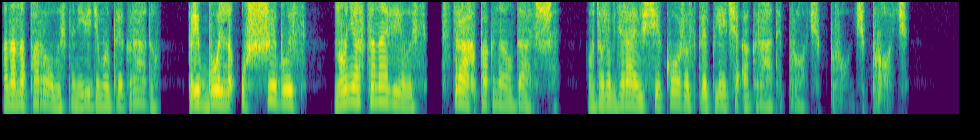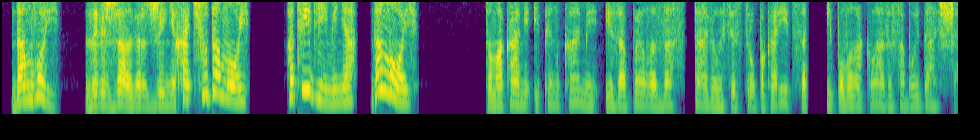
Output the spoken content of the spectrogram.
Она напоролась на невидимую преграду, прибольно ушиблась, но не остановилась, страх погнал дальше, вдоль обдирающей кожу с предплечья ограды, прочь, прочь, прочь. «Домой!» — завизжала Вирджиния. «Хочу домой! Отведи меня! Домой!» Тумаками и пинками Изабелла заставила сестру покориться и поволокла за собой дальше.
